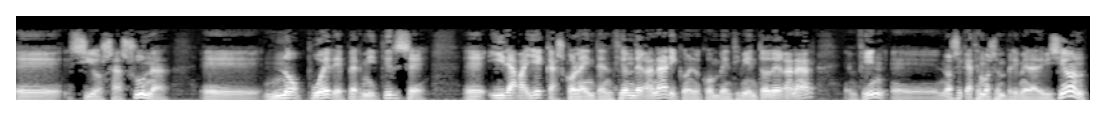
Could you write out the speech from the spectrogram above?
Eh, si Osasuna eh, no puede permitirse eh, ir a Vallecas con la intención de ganar y con el convencimiento de ganar, en fin, eh, no sé qué hacemos en primera división.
